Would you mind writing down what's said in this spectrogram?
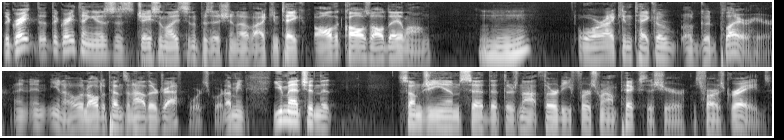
the great the, the, great thing is, is Jason Licht's in a position of I can take all the calls all day long. Mm-hmm or I can take a, a good player here. And, and, you know, it all depends on how their draft board scored. I mean, you mentioned that some GMs said that there's not 30 first round picks this year as far as grades.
